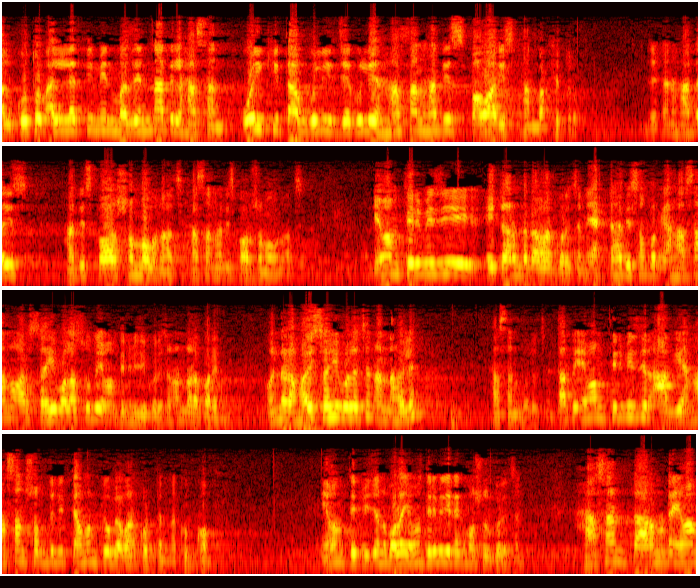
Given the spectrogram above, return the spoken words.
আল কুতুব আল্লাতি মিন হাসান। ওই কিতাবগুলি, যেগুলি হাসান হাদিস পাওয়ার স্থান বা ক্ষেত্র। যেখানে হাদিস হাদিস পাওয়ার সম্ভাবনা আছে, হাসান হাদিস পাওয়ার সম্ভাবনা আছে। ইমাম তিরমিজি এই টার্মটা ব্যবহার করেছেন। একটা হাদিস সম্পর্কে হাসানো আর সহি বলা শুধু ইমাম তিরমিজি করেছেন, অন্যরা করেননি। অন্যরা হয় সহি বলেছেন, আর না হলে হাসান বলেছেন। তারপর ইমাম তিরমিজির আগে হাসান শব্দটি তেমন কেউ ব্যবহার করতেন না, খুব কম। ইমাম তিরমিজি বলে, ইমাম তিরমিজি এটাকে মশুর করেছেন। হাসান টার্মটা ইমাম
